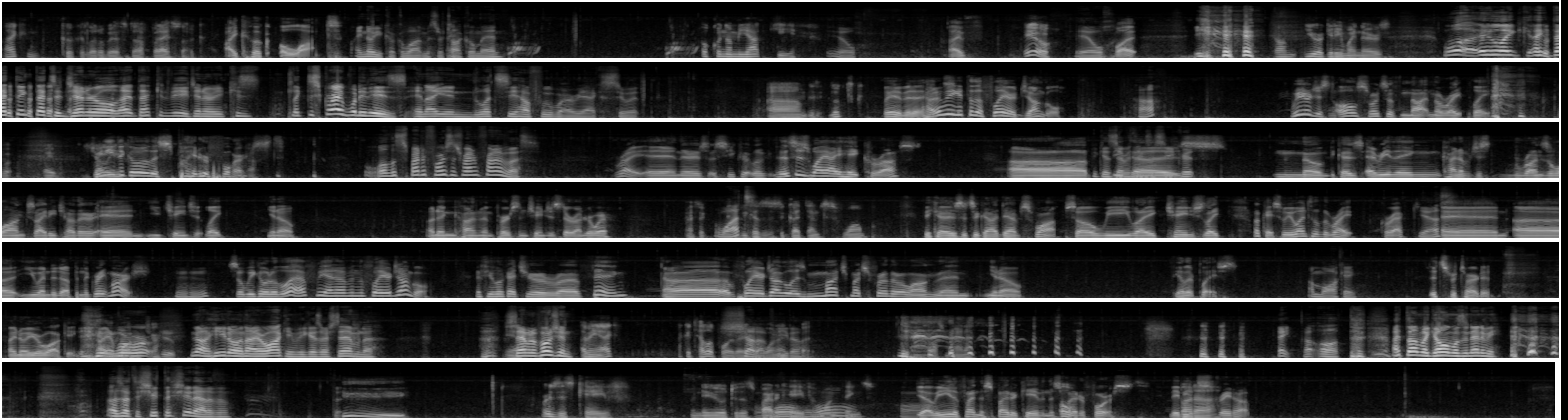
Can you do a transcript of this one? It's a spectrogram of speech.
I can cook a little bit of stuff, but I suck. I cook a lot. I know you cook a lot, Mr. Taco Man. Okonomiyaki. Ew. I've Ew. Ew. what? Yeah. Um, you are getting my nerves. Well, like I, I think that's a general that that could be a general because like describe what it is and I and let's see how Fubar reacts to it. Um, it looks. Wait a minute. How did we get to the Flayer jungle? Huh? We are just all sorts of not in the right place. Wait, did we y'all need to go to the spider forest. Well, the Spider forest is right in front of us. Right, and there's a secret look. This is why I hate Kurast. Uh, Because everything's a secret? No, because everything kind of just runs alongside each other, and you change it like, you know, an incontinent person changes their underwear That's a, What? Because it's a goddamn swamp. Because it's a goddamn swamp. So we like changed like okay, so we went to the right, correct? Yes. And uh, you ended up in the Great Marsh. Mm-hmm. So we go to the left, we end up in the Flayer jungle. if you look at your uh, thing, uh, Flayer Jungle is much, much further along than, you know, the other place. I'm walking. It's retarded. I know you're walking. I am We're- walking we're- too. No, Hito and I are walking because our stamina. Stamina potion. I mean, I, c- I could teleport there Shut if I up, wanted, Vito. but cost mana. Hey, uh oh. I thought my golem was an enemy. I was about to shoot the shit out of him. Hmm. Where's this cave? We need to go to the spider cave Oh, among oh. things. Oh. Yeah, we need to find the spider cave in the Oh. spider forest. Maybe But, it's uh, straight up.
